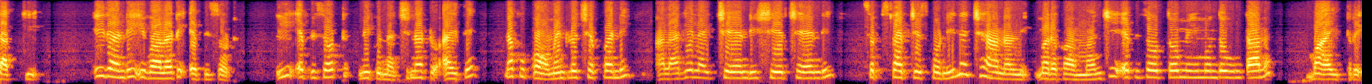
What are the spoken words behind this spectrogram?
లక్కీ. ఇదండి ఇవాళటి ఎపిసోడ్ ఈ ఎపిసోడ్ మీకు నచ్చినట్టు అయితే నాకు కామెంట్లో చెప్పండి. అలాగే లైక్ చేయండి షేర్ చేయండి సబ్స్క్రైబ్ చేసుకోండి. నా ఛానల్ని మరొక మంచి ఎపిసోడ్తో మీ ముందు ఉంటాను. మైత్రి.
